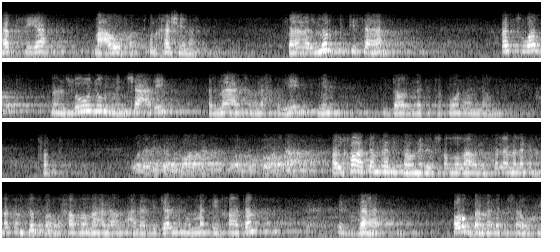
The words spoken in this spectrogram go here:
أكسية معروفة تكون خشنة. فالمرد كساء أسود منسوج من شعر الماعز ونحوه من الدار التي تكون عندهم. تفضل. ولبس الخاتم والنعم الخاتم لبسه النبي صلى الله عليه وسلم لكن خاتم فضة وحرم على على الرجال من أمته خاتم الذهب. وربما لبسه في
